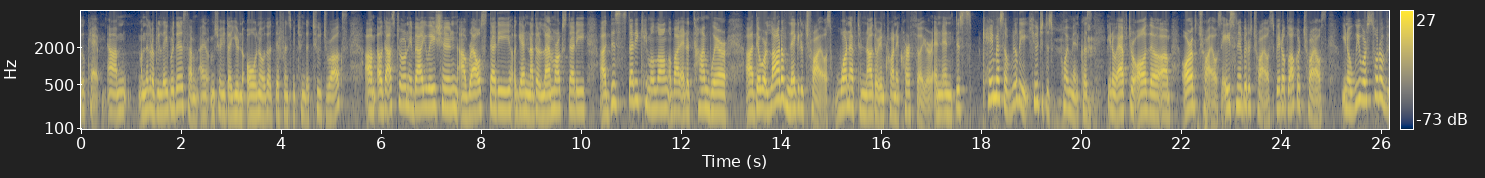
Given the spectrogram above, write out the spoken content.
Okay, um, I'm not going to belabor this. I'm, I'm, sure that you all know the difference between the two drugs. Um, aldosterone evaluation, uh, RALES study, again, another landmark study. Uh, this study came along about at a time where uh, there were a lot of negative trials, one after another in chronic heart failure. And, and this came as a really huge disappointment because you know after all the um, ARB trials, ACE inhibitor trials, beta blocker trials, you know we were sort of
